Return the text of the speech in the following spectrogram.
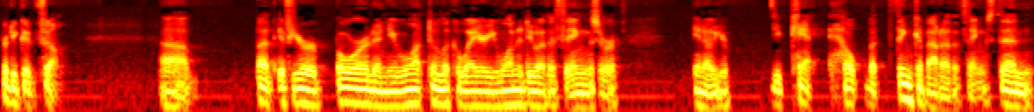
pretty good film. Uh, but if you're bored and you want to look away or you want to do other things or you know you're you can't help but think about other things, then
